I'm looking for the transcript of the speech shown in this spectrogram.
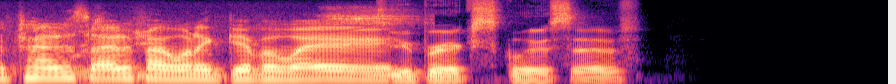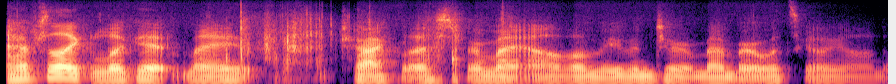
I'm trying to Or is it decide if I want to give away. Super exclusive. I have to like look at my track list for my album even to remember what's going on.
